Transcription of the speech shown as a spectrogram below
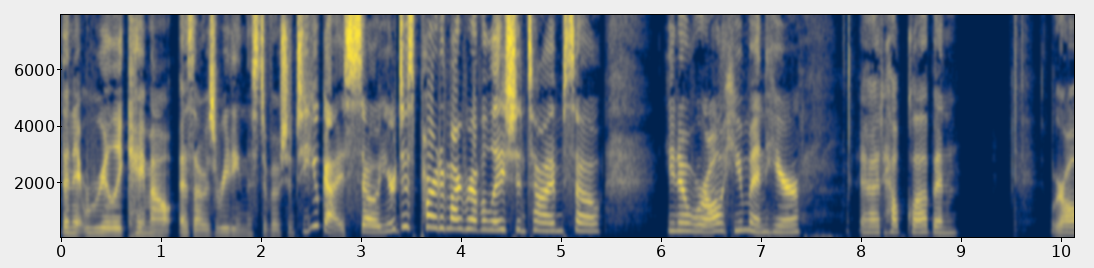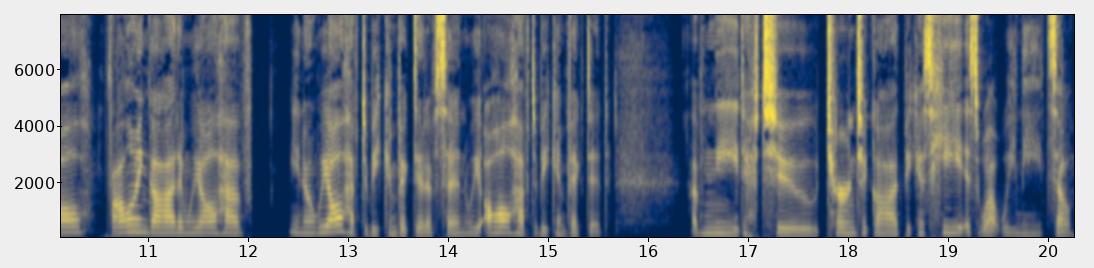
then it really came out as I was reading this devotion to you guys. So you're just part of my revelation time. So, you know, we're all human here at Help Club and we're all following God and we all have, you know, we all have to be convicted of sin. We all have to be convicted of need to turn to God because He is what we need. So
